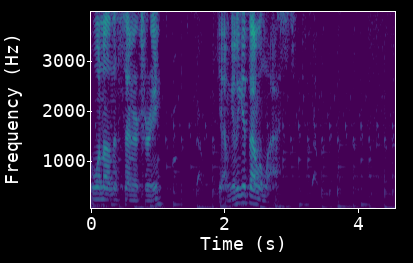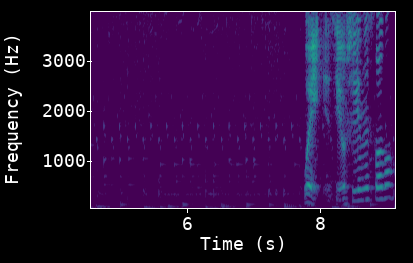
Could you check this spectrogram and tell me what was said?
The one on the center tree. Yeah, I'm gonna get that one last. Wait, is Yoshi in this level?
